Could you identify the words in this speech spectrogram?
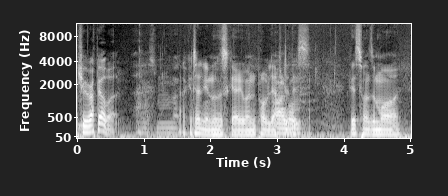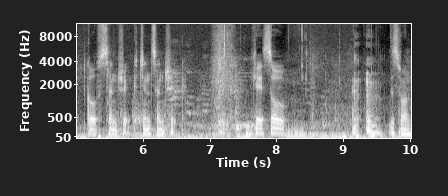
Should we wrap it up? But I can tell you another scary one probably after this. This one's a more ghost centric, jinn centric. Okay, so this one.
